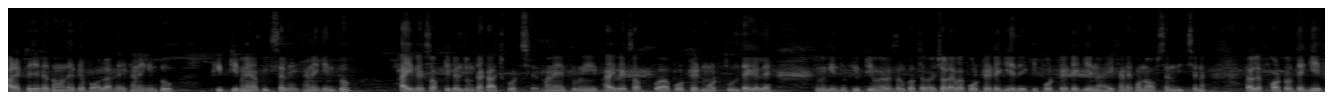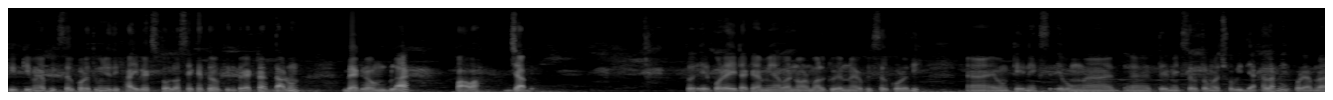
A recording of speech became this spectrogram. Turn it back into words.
আরেকটা যেটা তোমাদেরকে বলার, এখানে কিন্তু ফিফটি মেগাপিক্সেলে এখানে কিন্তু ফাইভ এক্স অপটিক্যাল জুমটা কাজ করছে। মানে তুমি ফাইভ এক্স পোর্ট্রেট মোড তুলতে গেলে তুমি কিন্তু ফিফটি মেগাপিক্সেল করতে পারো। চলো একবার পোর্ট্রেটে গিয়ে দেখি। পোর্ট্রেটে গিয়ে না, এখানে কোনো অপশান দিচ্ছে না। তাহলে ফটোতে গিয়ে ফিফটি মেগাপিক্সেল করে তুমি যদি ফাইভ এক্স তোলো, সেক্ষেত্রেও কিন্তু একটা দারুণ ব্যাকগ্রাউন্ড ব্লার পাওয়া যাবে। তো এরপরে এটাকে আমি আবার নর্মাল টুয়েলভ মেগাপিক্সেল করে দিই এবং টেন এক্স এবং টেন এক্সেও তোমরা ছবি দেখালাম। এরপরে আমরা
